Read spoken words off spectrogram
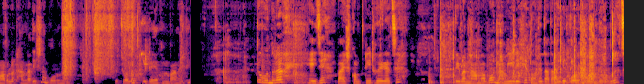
মা বলল ঠান্ডা দিস না, গরম দিস। তো চলো, ওইটাই এখন বানাই, ঠিক? তো বন্ধুরা, এই যে পায়েস কমপ্লিট হয়ে গেছে। তো এবার নামাবো, নামিয়ে রেখে তোমাদের দাদাভাইকে গরম গরম দেবো, বুঝেছ?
